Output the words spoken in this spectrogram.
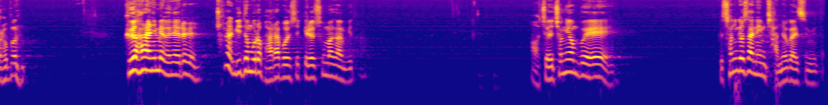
여러분 그 하나님의 은혜를 정말 믿음으로 바라볼 수 있기를 소망합니다. 어, 저희 청년부에 그 선교사님 자녀가 있습니다.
